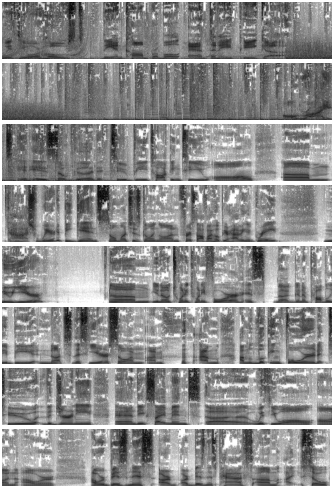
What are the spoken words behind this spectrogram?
With your host, the incomparable Anthony Pica. All right. It is so good to be talking to you all. Um, gosh, where to begin? So much is going on. First off, I hope you're having a great new year um, you know, 2024 is uh, going to probably be nuts this year. So I'm, I'm, I'm, I'm looking forward to the journey and the excitement, uh, with you all on our, our business, our, our business paths. Um, I, so,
